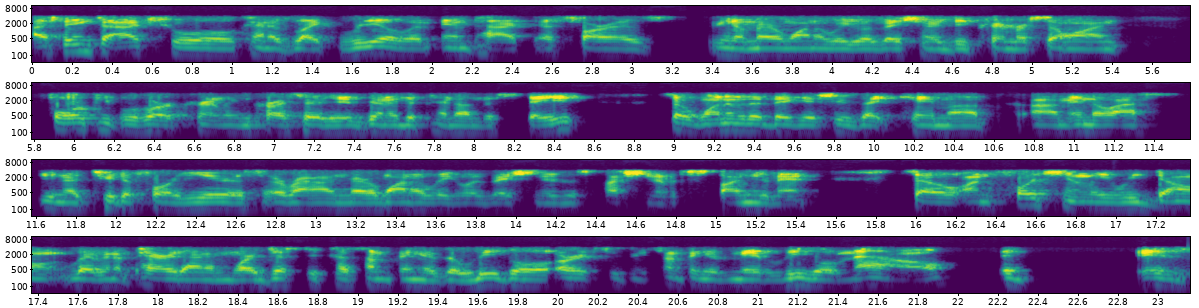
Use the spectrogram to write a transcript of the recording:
I think the actual kind of like real impact as far as, you know, marijuana legalization or decrim or so on for people who are currently incarcerated is going to depend on the state. So one of the big issues that came up um, in the last, you know, two to four years around marijuana legalization is this question of expungement. So unfortunately, we don't live in a paradigm where just because something is illegal, or excuse me, something is made legal now, it is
